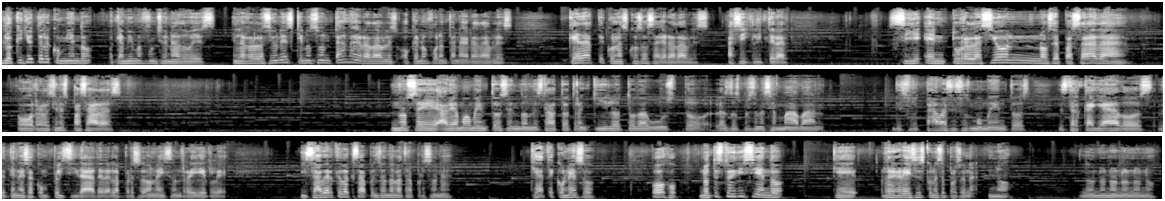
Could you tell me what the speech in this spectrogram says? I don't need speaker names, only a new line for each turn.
Lo que yo te recomiendo, que a mí me ha funcionado es, en las relaciones que no son tan agradables o que no fueron tan agradables, quédate con las cosas agradables. Así, literal. Si en tu relación, no sé, pasada o relaciones pasadas, no sé, había momentos en donde estaba todo tranquilo, todo a gusto, las dos personas se amaban, disfrutabas esos momentos, de estar callados, de tener esa complicidad de ver a la persona y sonreírle y saber qué es lo que estaba pensando la otra persona. Quédate con eso. Ojo, no te estoy diciendo que regreses con esa persona. No. No, no, no, no, no, no.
